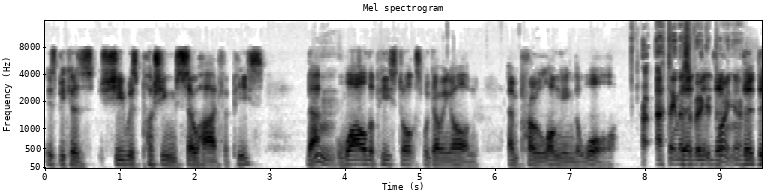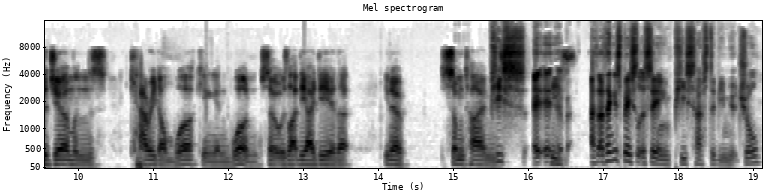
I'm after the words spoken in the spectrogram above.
is because she was pushing so hard for peace that Hmm. while the peace talks were going on and prolonging the war, I, I think that's the, a very the- good the- point, yeah. the Germans carried on working and won. So it was like the idea that, you know, sometimes peace, it, it- peace. I, I think it's basically saying peace has to be mutual.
